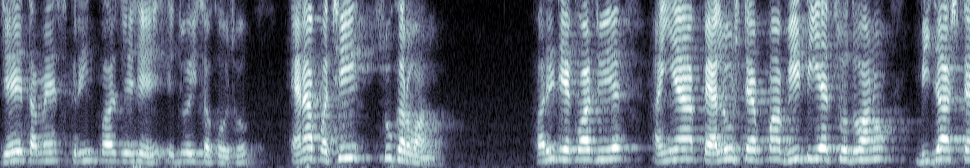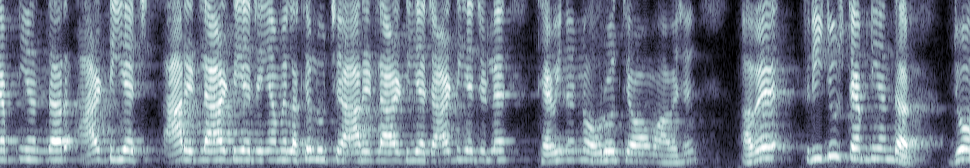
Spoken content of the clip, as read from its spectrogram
જે તમે સ્ક્રીન પર જે છે એ જોઈ શકો છો. એના પછી શું કરવાનું? ફરીથી એકવાર જોઈએ. અહીંયા પહેલું સ્ટેપમાં વીટીએચ શોધવાનું. બીજા સ્ટેપની અંદર આરટીએચ આર એટલે આરટીએચ અહીંયા મેં લખેલું જ છે. આર એટલે આરટીએચ આરટીએચ એટલે થેવિનનનો અવરોધ કહેવામાં આવે છે. હવે ત્રીજું સ્ટેપની અંદર જો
